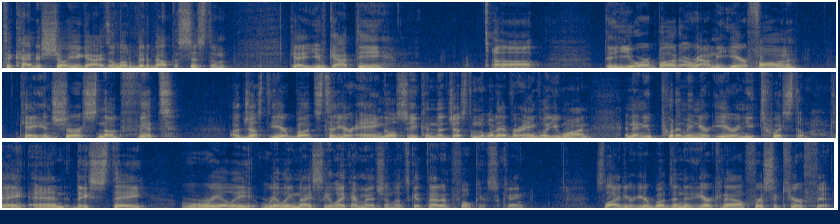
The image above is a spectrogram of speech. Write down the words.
to kind of show you guys a little bit about the system, okay, you've got the uh, the earbud around the earphone. Okay, ensure a snug fit. Adjust earbuds to your angle so you can adjust them to whatever angle you want. And then you put them in your ear and you twist them, okay? And they stay really, really nicely, like I mentioned. Let's get that in focus, okay? Slide your earbuds in an ear canal for a secure fit.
